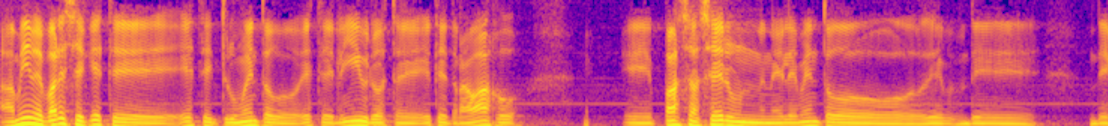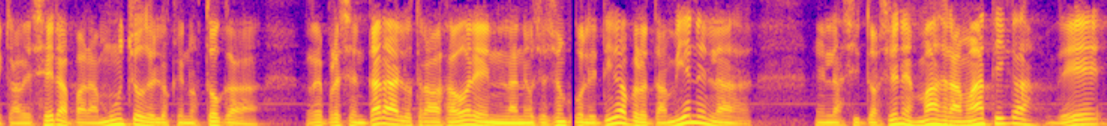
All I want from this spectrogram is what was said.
a mí me parece que este, este instrumento, este libro, este, este trabajo, eh, pasa a ser un elemento de, de, cabecera para muchos de los que nos toca representar a los trabajadores en la negociación colectiva, pero también en, en las situaciones más dramáticas de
